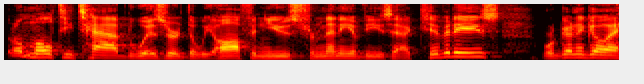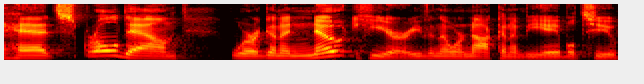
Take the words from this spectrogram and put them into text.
little multi-tabbed wizard that we often use for many of these activities. We're going to go ahead, scroll down, we're going to note here, even though we're not going to be able to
